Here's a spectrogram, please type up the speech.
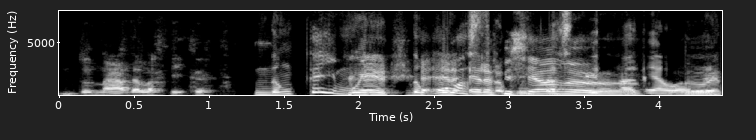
do nada ela fica. Não tem muito. Não Era, era oficial no, dela, no né?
